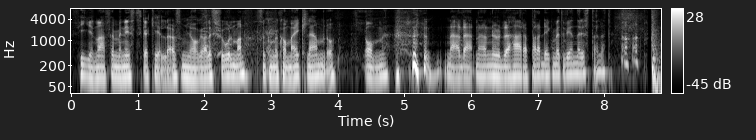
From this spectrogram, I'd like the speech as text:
fina feministiska killar som jag och Alice Schulman som kommer komma i kläm då. Om när, det, när nu det här paradigmet vinner istället.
